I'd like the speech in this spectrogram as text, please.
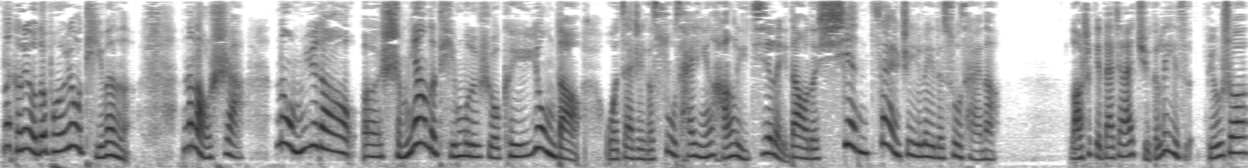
那可能有的朋友又提问了，那老师啊，那我们遇到呃什么样的题目的时候可以用到我在这个素材银行里积累到的现在这一类的素材呢？老师给大家来举个例子，比如说，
